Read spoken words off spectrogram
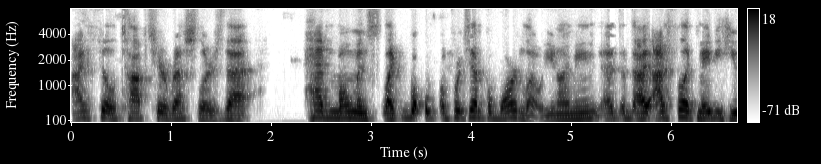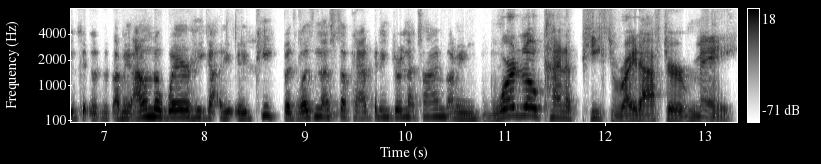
I feel top tier wrestlers that had moments like, for example, Wardlow. You know what I mean? I, I feel like maybe he could. I mean, I don't know where he got he, he peaked, but wasn't that stuff happening during that time? I mean, Wardlow kind of peaked right after May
